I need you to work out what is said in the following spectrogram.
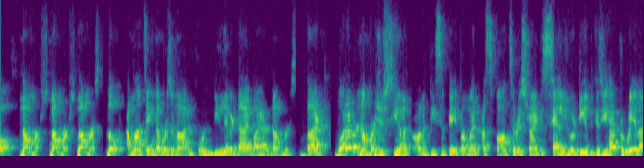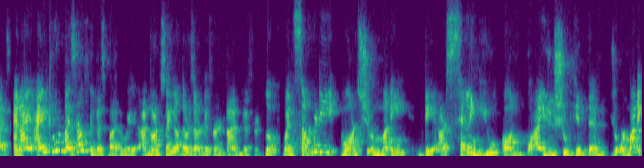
oh, numbers, numbers, numbers. Look, I'm not saying numbers are not important. We live and die by our numbers. But whatever numbers you see on a, on a piece of paper when a sponsor is trying to sell you a deal, because you have to realize, and I, I include myself in this, by the way, I'm not saying others are different and I'm different. Look, when somebody wants your money, they are selling you on why you should give them your money.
